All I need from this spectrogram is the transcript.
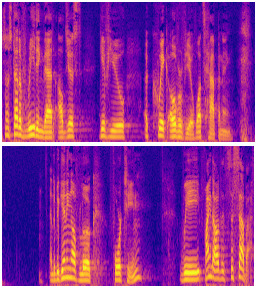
So instead of reading that, I'll just give you a quick overview of what's happening. At the beginning of Luke 14, we find out it's the Sabbath,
